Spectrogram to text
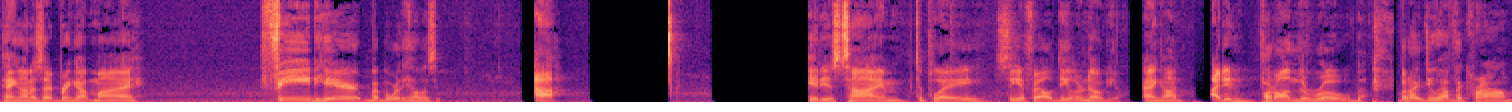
hang on as I bring up my feed here. But, but where the hell is it? Ah. It is time to play CFL Deal or No Deal. Hang on. I didn't put on the robe, but I do have the crown.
